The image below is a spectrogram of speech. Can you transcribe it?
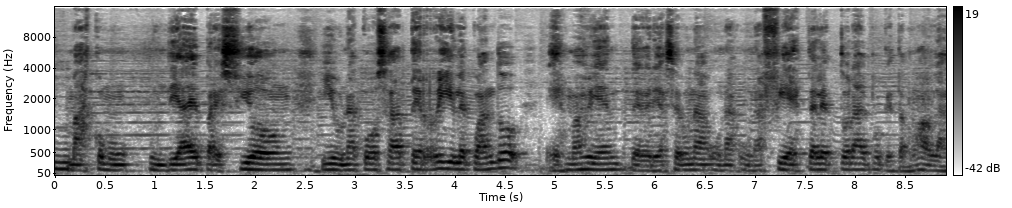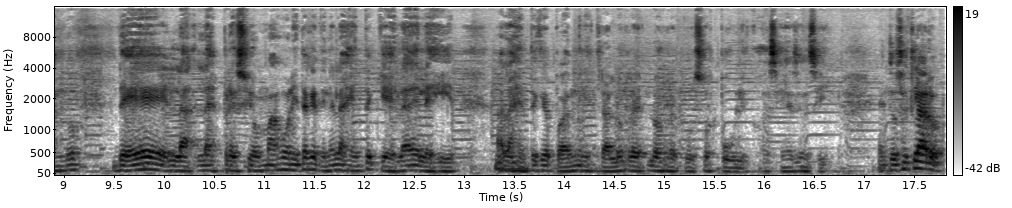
más como un, día de presión y una cosa terrible, cuando es más bien debería ser una, fiesta electoral porque estamos hablando de la, expresión más bonita que tiene la gente, que es la de elegir a la gente que pueda administrar los, los recursos públicos, así de sencillo. Entonces, claro,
